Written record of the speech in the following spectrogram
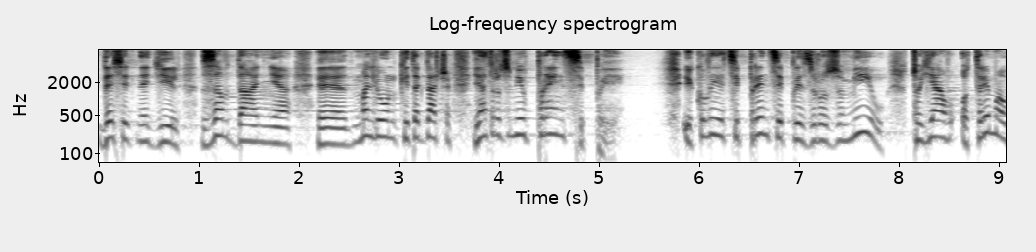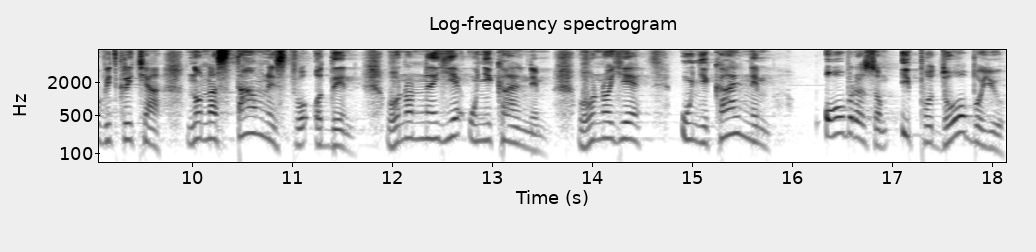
10 неділь, завдання, е, малюнки і так далі, я зрозумів принципи. І коли я ці принципи зрозумів, то я отримав відкриття. Но наставництво один, воно не є унікальним, воно є унікальним образом і подобою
